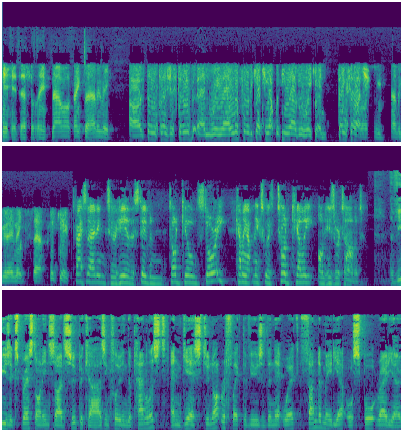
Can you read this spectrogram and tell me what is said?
Yeah, definitely. No, well, thanks for having me. Oh, it's been a pleasure, Steve, and we uh, look forward to catching up with you over the weekend. Thanks so much. Awesome. Have a good evening. Yeah. Thank you. Fascinating to hear the Stephen Todd story. Coming up next with Todd Kelly on his retirement. The views expressed on Inside Supercars, including the panelists and guests, do not reflect the views of the network, Thunder Media, or Sport Radio.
